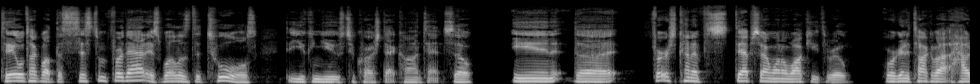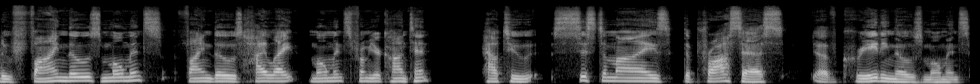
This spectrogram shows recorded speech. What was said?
today we'll talk about the system for that as well as the tools that you can use to crush that content. So in the first kind of steps I want to walk you through, we're going to talk about how to find those moments, find those highlight moments from your content, how to systemize the process of creating those moments,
